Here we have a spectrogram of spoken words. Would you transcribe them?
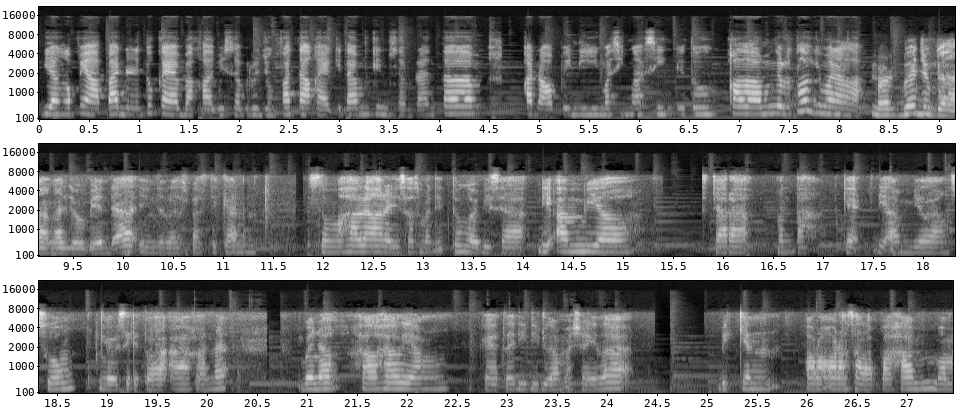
dianggapnya apa dan itu kayak bakal bisa berujung fatal kayak kita mungkin bisa berantem karena opini masing-masing gitu. Kalau menurut lo gimana lah? Menurut gue juga nggak jauh beda. Yang jelas pastikan semua hal yang ada di sosmed itu nggak bisa diambil secara mentah kayak diambil langsung nggak bisa ditelaah karena banyak hal-hal yang kayak tadi dibilang Mas Shaila bikin orang-orang salah paham mem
